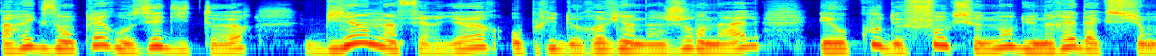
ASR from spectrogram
par exemplaire aux éditeurs, bien inférieurs au prix de revient d'un journal et au coût de fonctionnement d'une rédaction.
